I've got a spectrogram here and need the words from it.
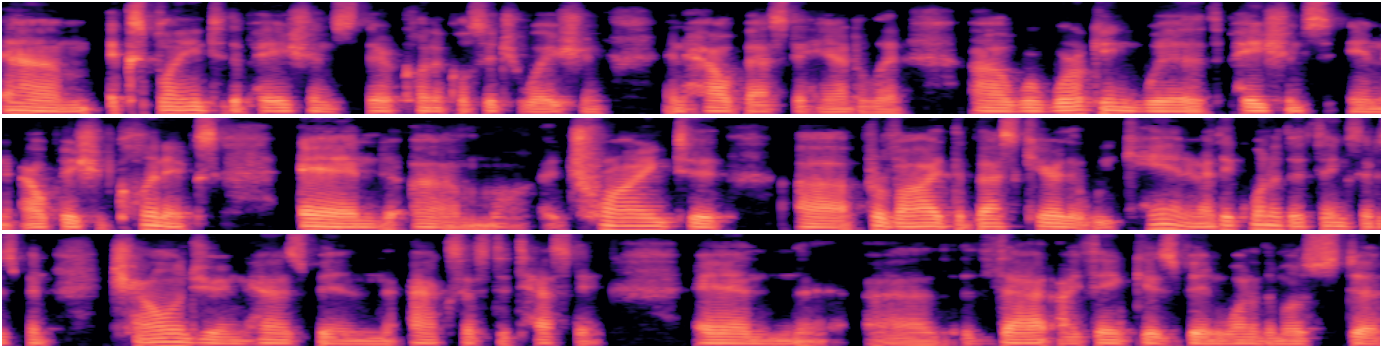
um, explain to the patients their clinical situation and how best to handle it. Uh, we're working with patients in outpatient clinics and um, trying to uh, provide the best care that we can. And I think one of the things that has been challenging has been access to testing. And uh, that I think has been one of the most uh,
